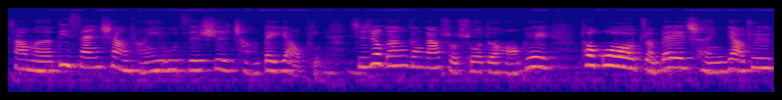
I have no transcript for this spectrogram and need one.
像我们的第三项防疫物资是常备药品，其实就跟刚刚所说的哈，可以透过准备成药去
